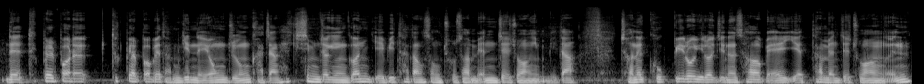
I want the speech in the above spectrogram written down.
네, 특별법에 특별법에 담긴 내용 중 가장 핵심적인 건 예비 타당성 조사 면제 조항입니다. 전액 국비로 이뤄지는 사업의 예타 면제 조항은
